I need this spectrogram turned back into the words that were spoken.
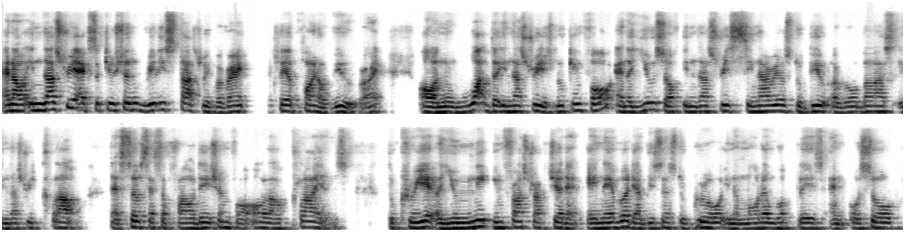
And our industry execution really starts with a very clear point of view, right? On what the industry is looking for and the use of industry scenarios to build a robust industry cloud that serves as a foundation for all our clients to create a unique infrastructure that enable their business to grow in a modern workplace and also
